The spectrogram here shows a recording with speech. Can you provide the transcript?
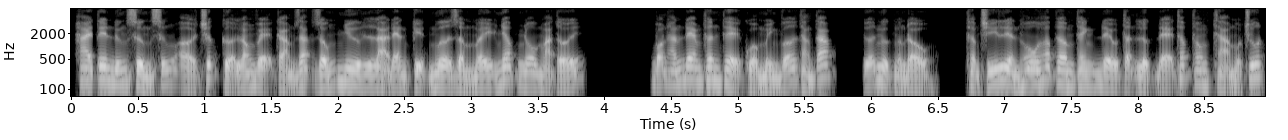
Hai tên đứng sừng sững ở trước cửa long vệ cảm giác giống như là đèn kịt mưa dầm mây nhấp nhô mà tới. Bọn hắn đem thân thể của mình vỡ thẳng tắp, ưỡn ngực ngầm đầu, thậm chí liền hô hấp âm thanh đều tận lực để thấp thong thả một chút,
